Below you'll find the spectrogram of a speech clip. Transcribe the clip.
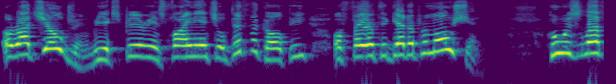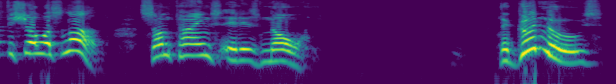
or our children. We experience financial difficulty or fail to get a promotion. Who is left to show us love? Sometimes it is no one. The good news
